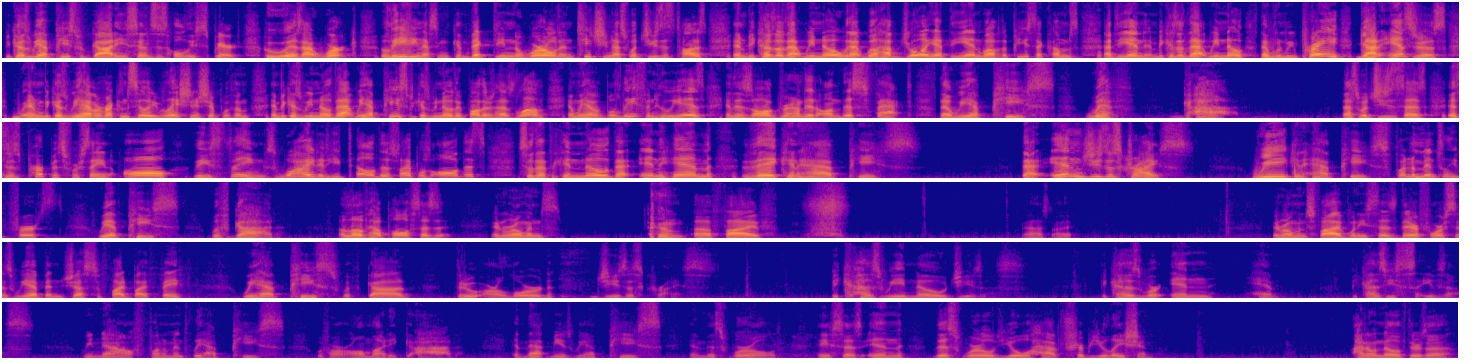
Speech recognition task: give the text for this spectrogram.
Because we have peace with God, He sends His Holy Spirit, who is at work leading us and convicting the world and teaching us what Jesus taught us. And because of that, we know that we'll have joy at the end. We'll have the peace that comes at the end. And because of that, we know that when we pray, God answers us. And because we have a reconciliation relationship with Him. And because we know that, we have peace because we know the Father has love and we have a belief in who He is. And this is all grounded on this fact that we have peace with God. That's what Jesus says is his purpose for saying all these things. Why did he tell the disciples all this? So that they can know that in him they can have peace. That in Jesus Christ we can have peace. Fundamentally, first, we have peace with God. I love how Paul says it in Romans uh, 5. No, that's not it in Romans 5 when he says, Therefore, since we have been justified by faith, we have peace with God through our Lord Jesus Christ. Because we know Jesus, because we're in him, because he saves us, we now fundamentally have peace with our Almighty God. And that means we have peace in this world. And he says, In this world you'll have tribulation. I don't know if there's a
